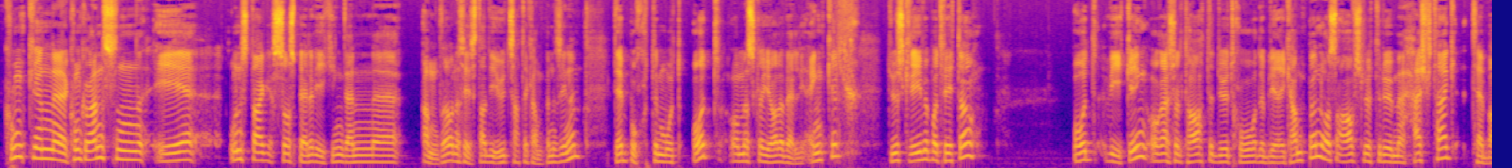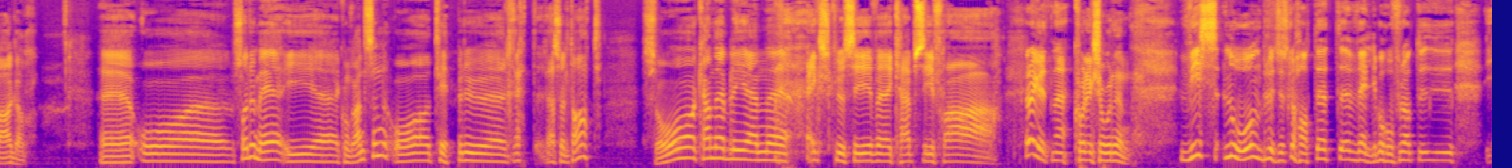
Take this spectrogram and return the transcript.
Konken, eh, konkurransen er onsdag, så spiller Viking den eh, andre og den siste av de utsatte kampene sine. Det er borte mot Odd, og vi skal gjøre det veldig enkelt. Du skriver på Twitter Odd Viking og resultatet du tror det blir i kampen, og så avslutter du med hashtag tilbaker. Eh, og så er du med i eh, konkurransen, og tipper du eh, rett resultat, så kan det bli en eh, eksklusiv eh, caps ifra Fra guttene. kolleksjonen. Hvis noen plutselig skulle hatt et eh, veldig behov for at ja,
